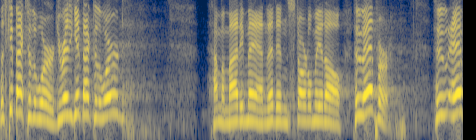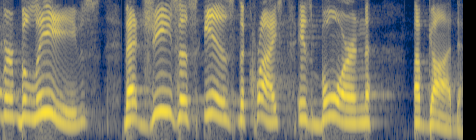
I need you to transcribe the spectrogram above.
Let's get back to the word. You ready to get back to the word? I'm a mighty man. That didn't startle me at all. Whoever, whoever believes that Jesus is the Christ is born of God.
